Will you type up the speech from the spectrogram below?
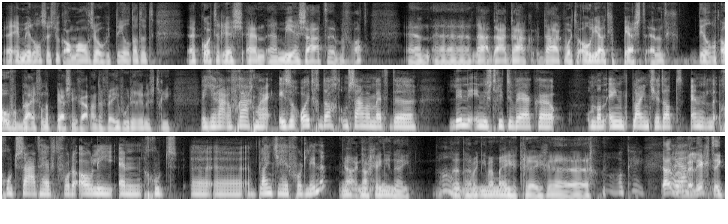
eh, inmiddels. Het is natuurlijk allemaal zo geteeld dat het eh, korter is en eh, meer zaad eh, bevat. En eh, nou daar, daar, daar wordt de olie uit geperst. En het deel wat overblijft van de persing gaat naar de veevoederindustrie. Beetje een rare vraag, maar is er ooit gedacht om samen met de linnenindustrie te werken... om dan één plantje dat en goed zaad heeft voor de olie... en goed eh, eh, een plantje heeft voor het linnen? Ja, nou geen idee. Oh. Dat, dat heb ik niet meer meegekregen. Oh, Oké. ja, Nou ja. wellicht. Ik,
